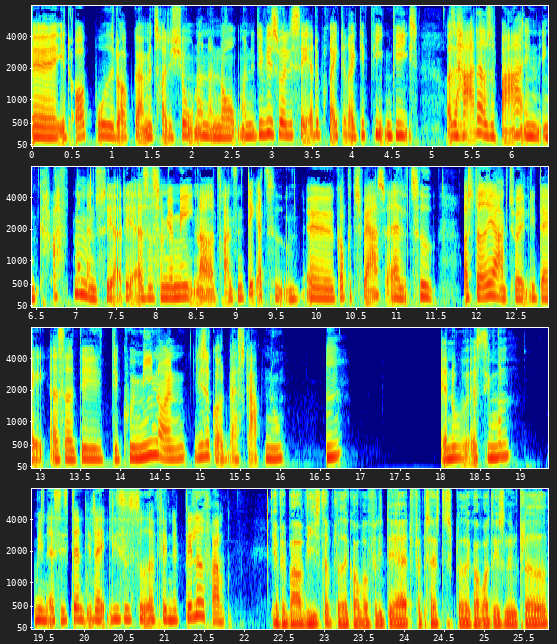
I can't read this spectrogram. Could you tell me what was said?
Øh, et opbrud, et opgør med traditionerne og normerne, det visualiserer det på rigtig, rigtig fin vis. Og så har det altså bare en, en kraft, når man ser det, altså som jeg mener transcenderer tiden, øh, går på tværs af al tid, og stadig er aktuelt i dag. Altså det, det kunne i mine øjne lige så godt være skabt nu. Ja, nu er Simon, min assistent i dag, lige så sød at finde et billede frem. Jeg vil bare vise dig pladecover, fordi det er et fantastisk pladecover. Det er sådan en plade,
